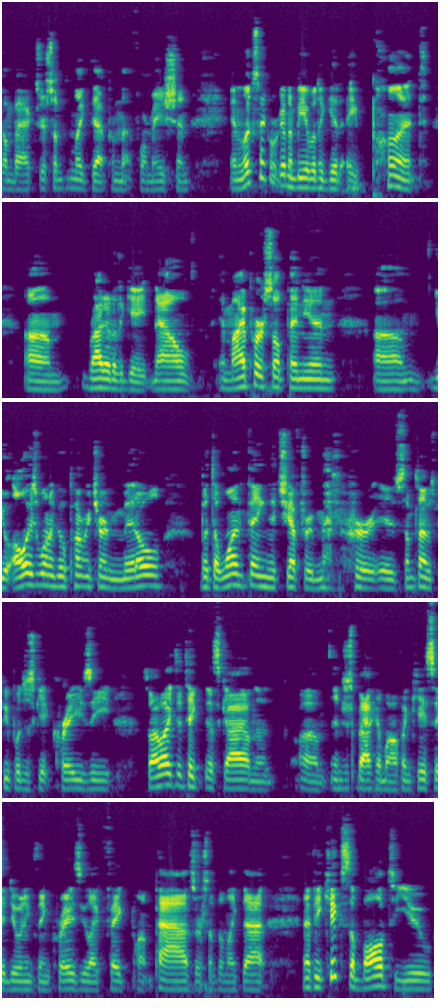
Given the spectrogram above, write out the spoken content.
comebacks or something like that from that formation. And looks like we're going to be able to get a punt um, right out of the gate. Now, in my personal opinion, um, you always want to go punt return middle. But the one thing that you have to remember is sometimes people just get crazy. So I like to take this guy on the um, and just back him off in case they do anything crazy like fake punt pass or something like that. And if he kicks the ball to you,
